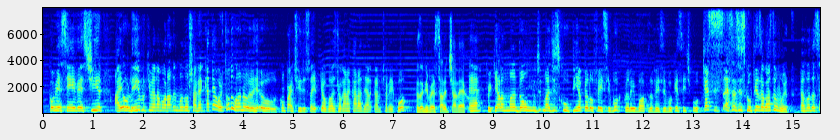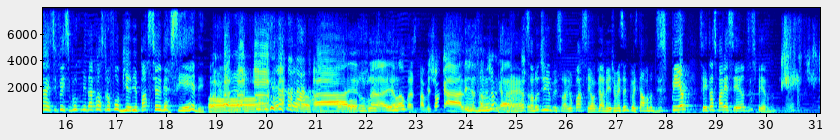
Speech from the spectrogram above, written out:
comecei a investir. Aí eu lembro que minha namorada me mandou um chaveco que até hoje, todo ano eu, eu compartilho isso aí, porque eu gosto de jogar na cara dela, que ela me chavecou. Faz aniversário de Chaveco. É, porque ela me mandou um- uma desculpinha pelo Facebook, pelo inbox do Facebook, assim, tipo, que essas, essas desculpinhas eu gosto muito. Ela mandou assim: ah, esse Facebook me dá claustrofobia, me passa seu MSN. Ah, é, Eu falei, ah, ela sabe jogar, ali já sabe jogar. É, só no Dibre, só. Aí eu passei, obviamente, eu MSN, porque eu estava no desespero, sem transparecer no desespero, né?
